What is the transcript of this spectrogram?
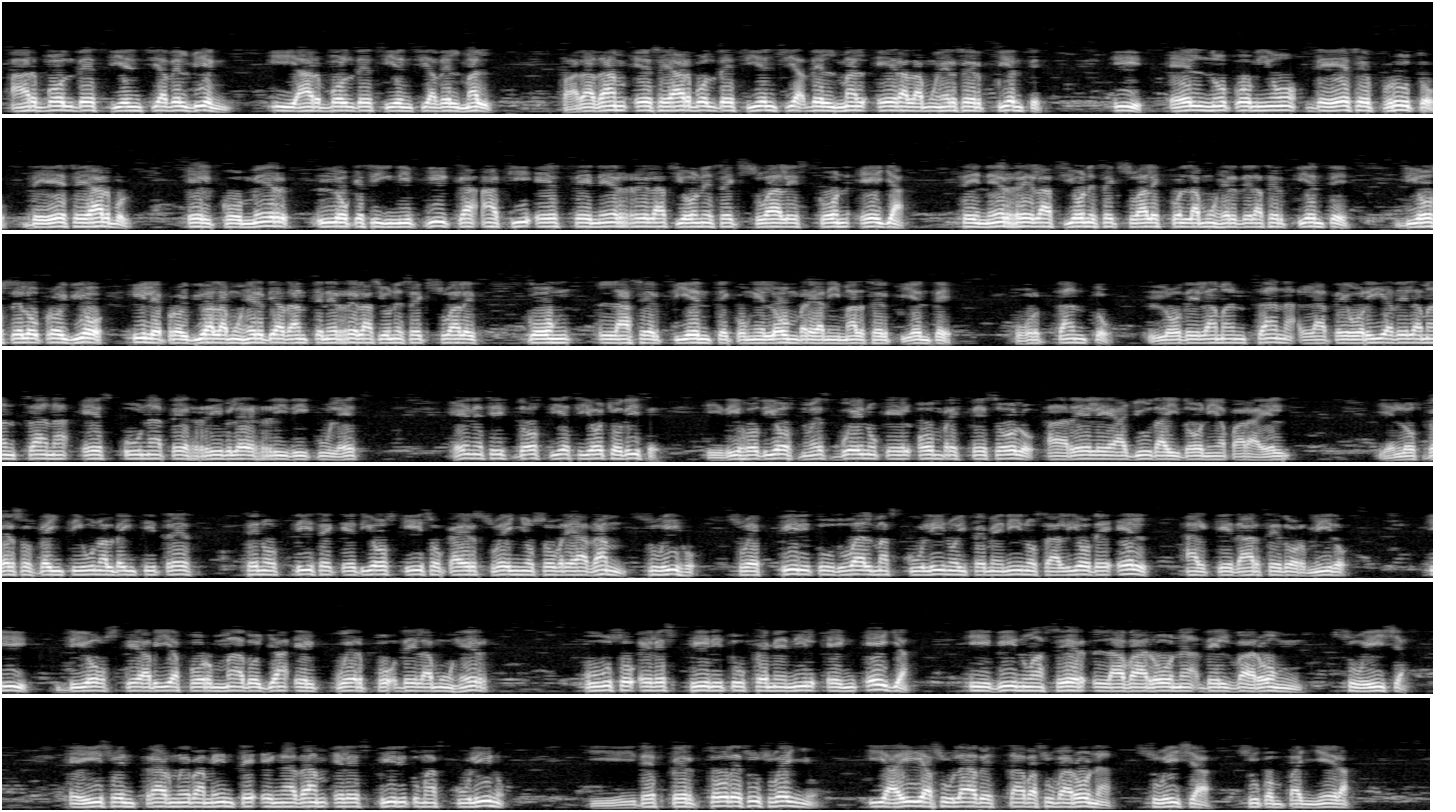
Árbol de ciencia del bien y árbol de ciencia del mal para Adán ese árbol de ciencia del mal era la mujer serpiente y él no comió de ese fruto, de ese árbol. El comer lo que significa aquí es tener relaciones sexuales con ella, tener relaciones sexuales con la mujer de la serpiente. Dios se lo prohibió y le prohibió a la mujer de Adán tener relaciones sexuales con la serpiente con el hombre animal serpiente. Por tanto, lo de la manzana, la teoría de la manzana es una terrible ridiculez. Génesis 2.18 dice, Y dijo Dios, no es bueno que el hombre esté solo, haréle ayuda idónea para él. Y en los versos 21 al 23 se nos dice que Dios hizo caer sueño sobre Adán, su hijo. Su espíritu dual masculino y femenino salió de él al quedarse dormido. Y Dios que había formado ya el cuerpo de la mujer, puso el espíritu femenil en ella y vino a ser la varona del varón, su hija e hizo entrar nuevamente en Adán el espíritu masculino, y despertó de su sueño, y ahí a su lado estaba su varona, su hija, su compañera.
